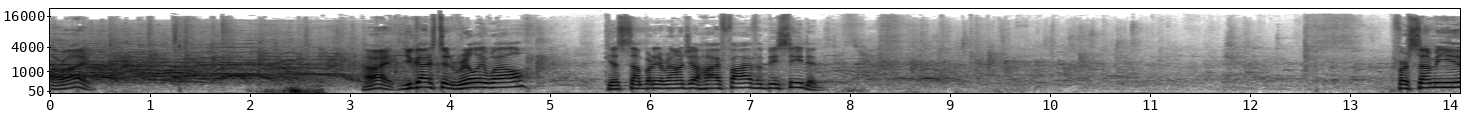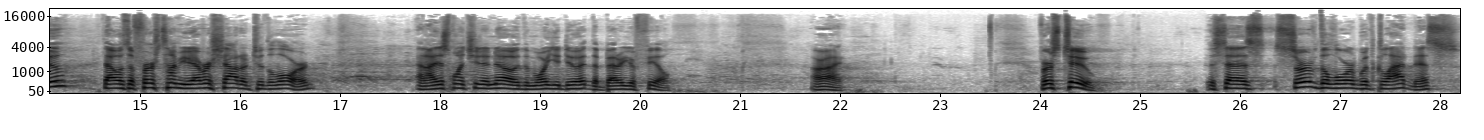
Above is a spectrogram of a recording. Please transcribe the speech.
All right. All right. You guys did really well. Give somebody around you a high five and be seated. For some of you, that was the first time you ever shouted to the Lord. And I just want you to know the more you do it, the better you feel. All right. Verse 2 it says, Serve the Lord with gladness,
